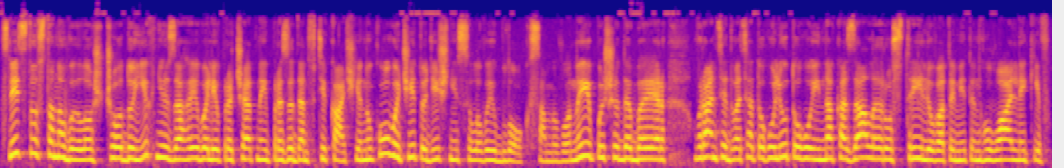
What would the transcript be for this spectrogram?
Слідство встановило, що до їхньої загибелі причетний президент втікач Янукович і тодішній силовий блок. Саме вони пише ДБР вранці 20 лютого і наказали розстрілювати мітингувальників.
